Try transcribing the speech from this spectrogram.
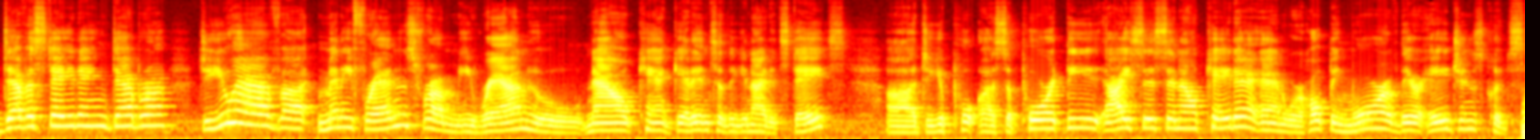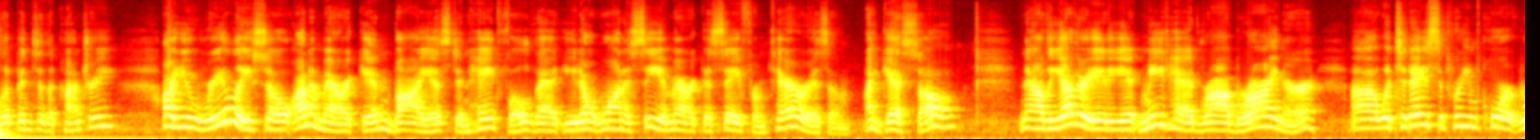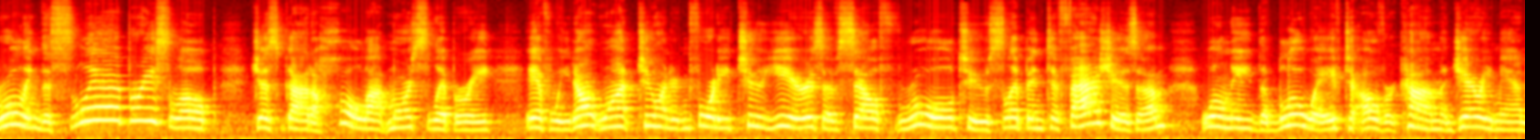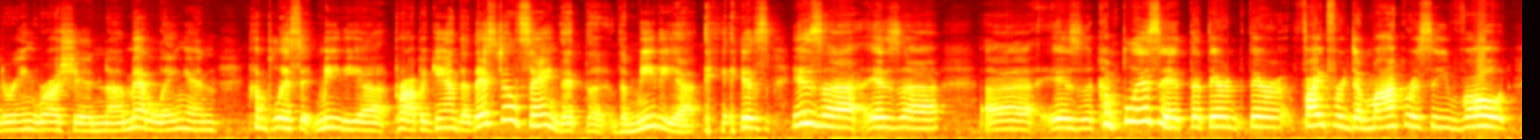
Devastating, Deborah. Do you have uh, many friends from Iran who now can't get into the United States? Uh, do you po- uh, support the ISIS and Al Qaeda and we're hoping more of their agents could slip into the country? Are you really so un American, biased, and hateful that you don't want to see America safe from terrorism? I guess so. Now, the other idiot, meathead Rob Reiner, uh, with today's Supreme Court ruling, the slippery slope just got a whole lot more slippery. If we don't want 242 years of self rule to slip into fascism, we'll need the blue wave to overcome gerrymandering, Russian uh, meddling, and complicit media propaganda. They're still saying that the, the media is is uh, is uh, uh, is complicit. That their their fight for democracy vote.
